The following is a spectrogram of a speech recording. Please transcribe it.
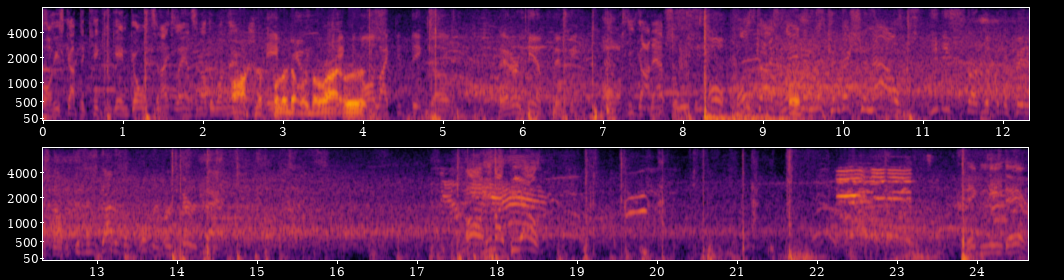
Well, he's got the kicking game going tonight. Lands another one Oh, there. I should have A followed that with the right hook. All I can think of, better him than me. Oh, he absolutely. Oh. Both guys landing with conviction now. He needs to start looking to finish now because he's got his opponent hurt very bad. Oh, he might be out. Big knee there.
